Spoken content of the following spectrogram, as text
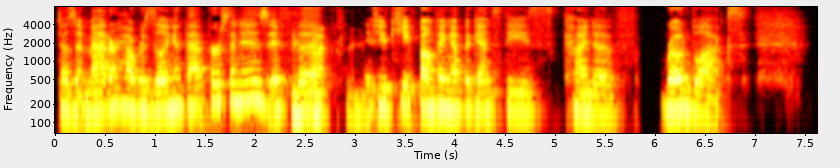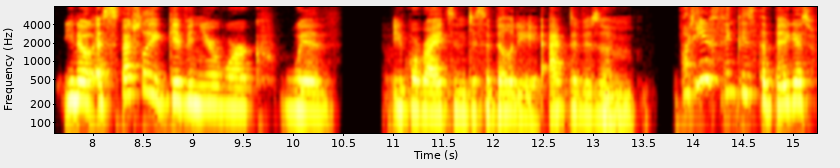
doesn't matter how resilient that person is if the exactly. if you keep bumping up against these kind of roadblocks you know especially given your work with equal rights and disability activism mm. What do you think is the biggest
